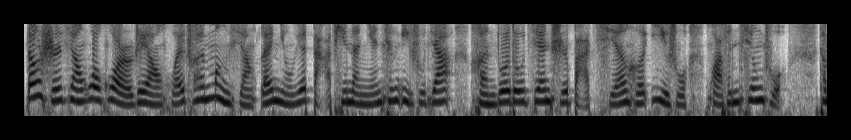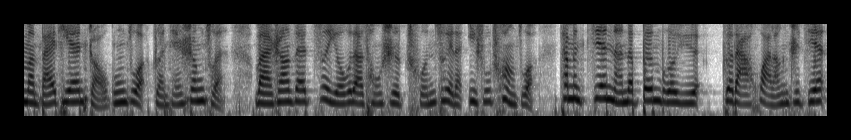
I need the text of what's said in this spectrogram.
当时像沃霍尔这样怀揣梦想来纽约打拼的年轻艺术家，很多都坚持把钱和艺术划分清楚。他们白天找工作赚钱生存，晚上在自由地从事纯粹的艺术创作。他们艰难地奔波于各大画廊之间，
